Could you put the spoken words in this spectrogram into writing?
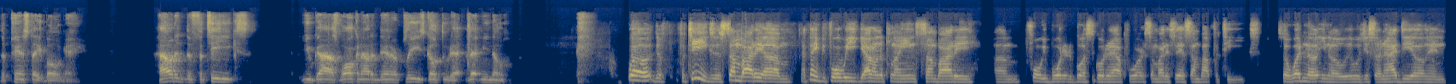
the Penn State Bowl game. How did the fatigues, you guys walking out of dinner, please go through that. Let me know. Well, the fatigues is somebody, um, I think before we got on the plane, somebody, um, before we boarded the bus to go to the airport, somebody said something about fatigues. So it wasn't a, you know, it was just an idea and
